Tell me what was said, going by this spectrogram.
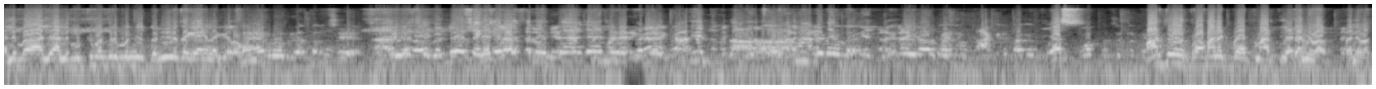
ಅಲ್ಲಿ ಬ- ಅಲ್ಲಿ ಅಲ್ಲಿ ಮುಖ್ಯಮಂತ್ರಿ ಮುಂದೆ ಧ್ವನಿನ ತೆಗಿಯಂಗಿಲ್ಲ ಕೆಲವು ಮಾಡ್ತೀವಿ ಪ್ರಾಮಾಣಿಕ ಪ್ರಯತ್ನ ಮಾಡ್ತೀವಿ. ಧನ್ಯವಾದ ಧನ್ಯವಾದ.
